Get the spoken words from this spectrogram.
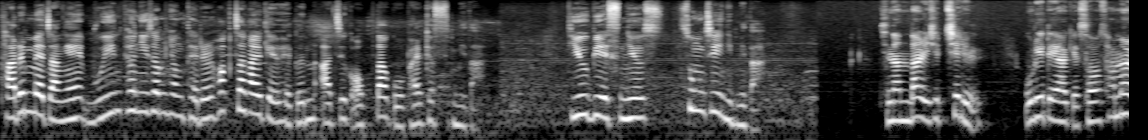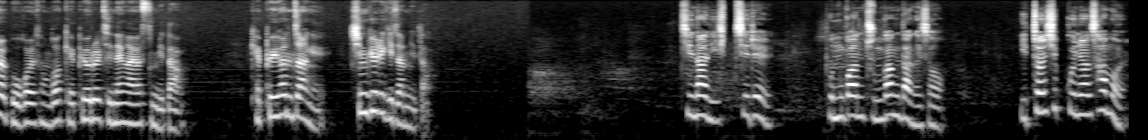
다른 매장의 무인 편의점 형태를 확장할 계획은 아직 없다고 밝혔습니다. DUBS 뉴스 송지인입니다. 지난달 27일 우리 대학에서 3월 보궐선거 개표를 진행하였습니다. 개표 현장에 심규리 기자입니다. 지난 27일 본관 중강당에서 2019년 3월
